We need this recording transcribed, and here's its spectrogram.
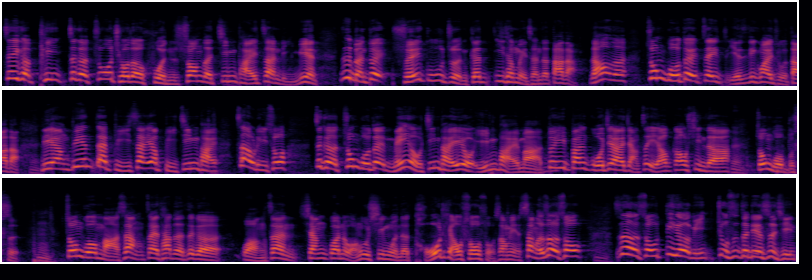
这个。这个拼这个桌球的混双的金牌战里面，日本队水谷隼跟伊藤美诚的搭档，然后呢，中国队这也是另外一组搭档，两边在比赛要比金牌，照理说。这个中国队没有金牌也有银牌嘛？对一般国家来讲，这也要高兴的啊。中国不是，中国马上在他的这个网站相关的网络新闻的头条搜索上面上了热搜，热搜第二名就是这件事情，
